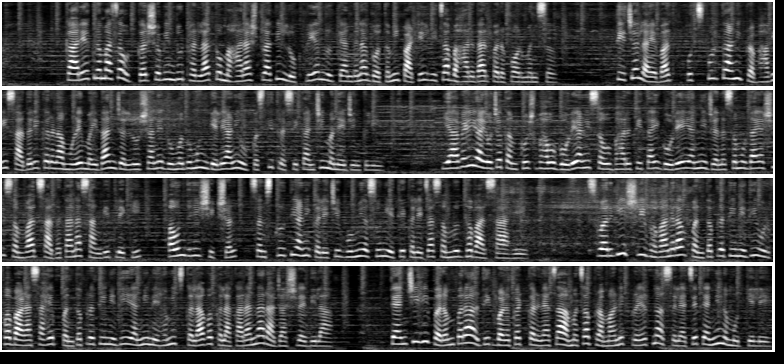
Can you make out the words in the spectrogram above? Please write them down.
कार्यक्रमाचा उत्कर्षबिंदू ठरला तो महाराष्ट्रातील लोकप्रिय नृत्यांगना गौतमी पाटील हिचा बहारदार परफॉर्मन्स. तिच्या लयबाद उत्स्फूर्त आणि प्रभावी सादरीकरणामुळे मैदान जल्लोषाने दुमदुमून गेले आणि उपस्थित रसिकांची मने जिंकली. यावेळी आयोजक अंकुश भाऊ गोरे आणि सौ भारतीताई गोरे यांनी जनसमुदायाशी संवाद साधताना सांगितले की औंध ही शिक्षण संस्कृती आणि कलेची भूमी असून येथे कलेचा समृद्ध वारसा आहे. स्वर्गीय श्री भवानराव पंतप्रतिनिधी उर्फ बाळासाहेब पंतप्रतिनिधी यांनी नेहमीच कला व कलाकारांना राजाश्रय दिला. त्यांची ही परंपरा अधिक बळकट करण्याचा आमचा प्रामाणिक प्रयत्न असल्याचे त्यांनी नमूद केले.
